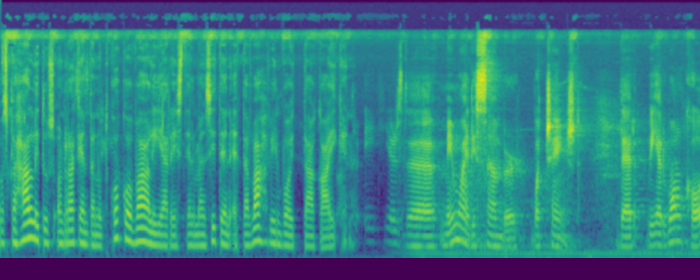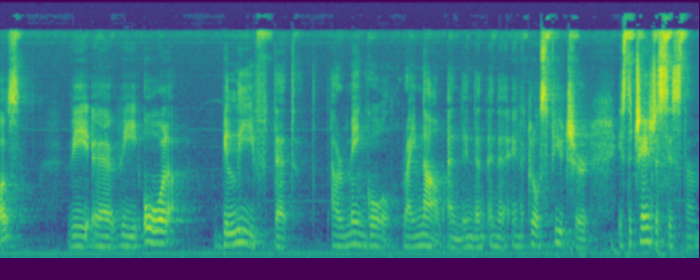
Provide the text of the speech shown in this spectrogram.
koska hallitus on rakentanut koko vaalijärjestelmän siten, että vahvin voittaa kaiken. Uh, believe that our main goal right now and in the, in the, in the close future is to change the system.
